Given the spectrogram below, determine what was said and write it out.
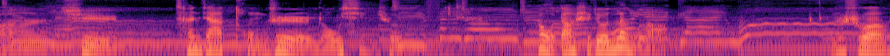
嗯，去参加同志游行去了。那我当时就愣了，我就说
